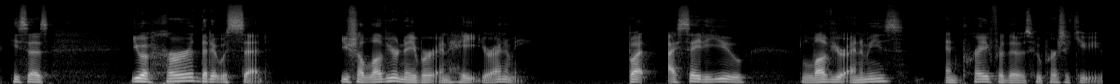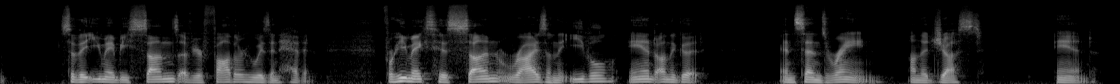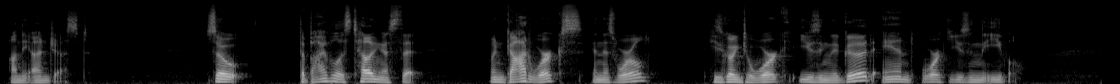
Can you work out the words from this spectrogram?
He says, You have heard that it was said, You shall love your neighbor and hate your enemy. But I say to you, love your enemies and pray for those who persecute you, so that you may be sons of your Father who is in heaven. For he makes his sun rise on the evil and on the good, and sends rain on the just and on the unjust. So the Bible is telling us that when God works in this world, he's going to work using the good and work using the evil.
